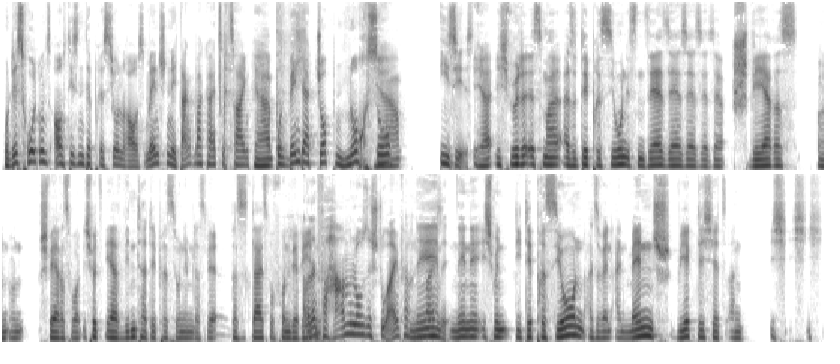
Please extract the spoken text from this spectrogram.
Und das holt uns aus diesen Depressionen raus. Menschen die Dankbarkeit zu zeigen. Ja. Und wenn der Job noch so ja. easy ist. Ja, ich würde es mal, also Depression ist ein sehr, sehr, sehr, sehr, sehr schweres und, und schweres Wort. Ich würde eher Winterdepression nehmen, dass wir, das ist klar ist, wovon wir reden. Aber dann verharmlosest du einfach. Nee, nee, nee, ich bin die Depression, also wenn ein Mensch wirklich jetzt an, ich, ich, ich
